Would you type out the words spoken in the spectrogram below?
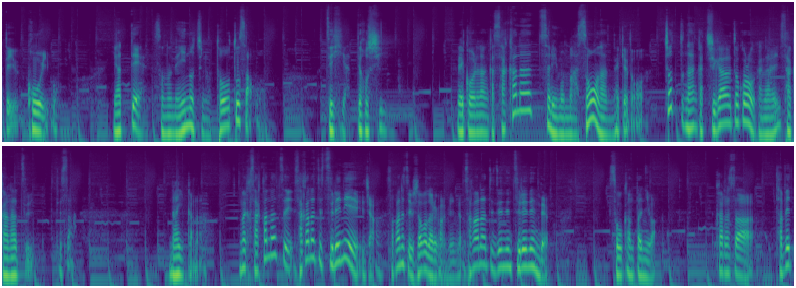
っていう行為をやってそのね命の尊さをぜひやってほしい。でこれなんか魚釣りもまあそうなんだけどちょっとなんか違うところがない？魚釣りってさ。ないかな。なんか魚釣り魚って釣れねえじゃん。魚釣りしたことあるからみんな。魚って全然釣れねえんだよ。そう簡単には。からさ食べ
